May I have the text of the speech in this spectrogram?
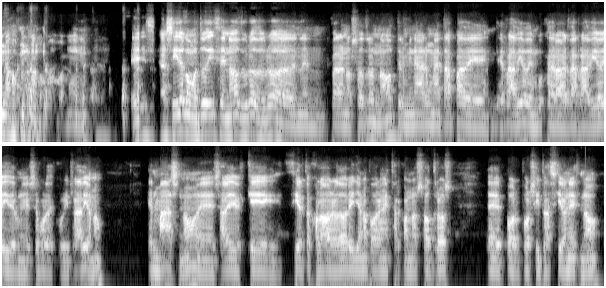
No, no, no. ha sido, como tú dices, ¿no? Duro, duro para nosotros, ¿no? Terminar una etapa de, radio, de En Busca de la Verdad Radio y del Universo por Descubrir Radio, ¿no? Es más, ¿no? Eh, sabes que ciertos colaboradores ya no podrán estar con nosotros eh, por, por, situaciones, ¿no?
